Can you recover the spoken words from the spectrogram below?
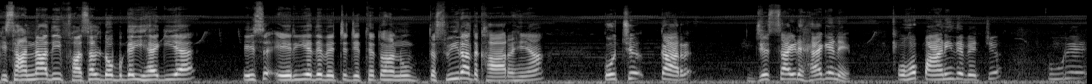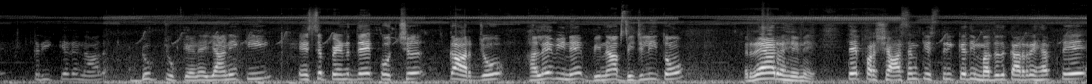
ਕਿਸਾਨਾਂ ਦੀ ਫਸਲ ਡੁੱਬ ਗਈ ਹੈਗੀ ਹੈ। ਇਸ ਏਰੀਏ ਦੇ ਵਿੱਚ ਜਿੱਥੇ ਤੁਹਾਨੂੰ ਤਸਵੀਰਾਂ ਦਿਖਾ ਰਹੇ ਹਾਂ ਕੁਝ ਘਰ ਜਿਸ ਸਾਈਡ ਹੈਗੇ ਨੇ, ਉਹ ਪਾਣੀ ਦੇ ਵਿੱਚ ਪੂਰੇ ਤਰੀਕੇ ਦੇ ਨਾਲ ਡੁੱਬ ਚੁੱਕੇ ਨੇ। ਯਾਨੀ ਕਿ ਇਸ ਪਿੰਡ ਦੇ ਕੁਝ ਘਰ ਜੋ ਹਲੇ ਵੀ ਨੇ, ਬਿਨਾਂ ਬਿਜਲੀ ਤੋਂ ਰਹਿ ਰਹੇ ਨੇ। ਤੇ ਪ੍ਰਸ਼ਾਸਨ ਕਿਸ ਤਰੀਕੇ ਦੀ ਮਦਦ ਕਰ ਰਿਹਾ ਹੈ ਤੇ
